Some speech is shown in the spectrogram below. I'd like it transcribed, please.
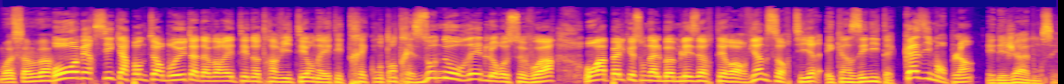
moi ça me va. On remercie Carpenter Brut d'avoir été notre invité. On a été très content, très honoré de le recevoir. On rappelle que son album Laser Terror vient de sortir et qu'un zénith quasiment plein est déjà annoncé.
